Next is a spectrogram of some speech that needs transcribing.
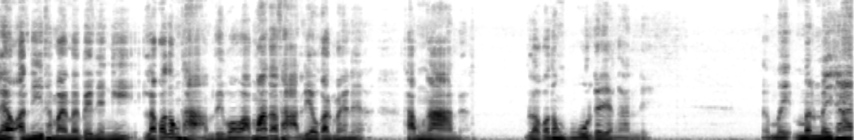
แล้วอันนี้ทำไมมันเป็นอย่างนี้ เราก็ต้องถามสิเพราะว่ามาตรฐานเดียวกันไหมเนี่ยทำงานเราก็ต้องพูดกันอย่างนั้นดิไม่มันไม่ใช่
